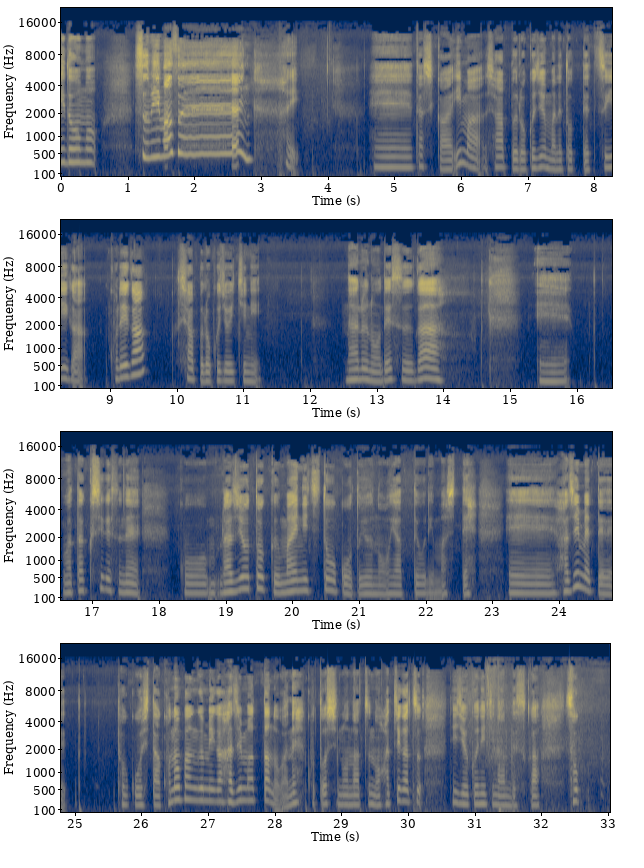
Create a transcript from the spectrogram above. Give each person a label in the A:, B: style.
A: はい、どうも。すみませんはい。えー、確か今、シャープ60まで撮って次が、これがシャープ61になるのですが、えー、私ですね、こう、ラジオトーク毎日投稿というのをやっておりまして、えー、初めて投稿したこの番組が始まったのがね、今年の夏の8月29日なんですが、そっ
